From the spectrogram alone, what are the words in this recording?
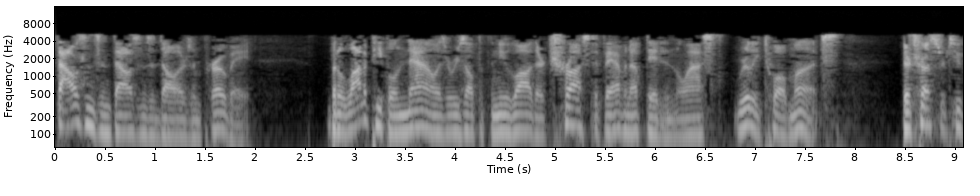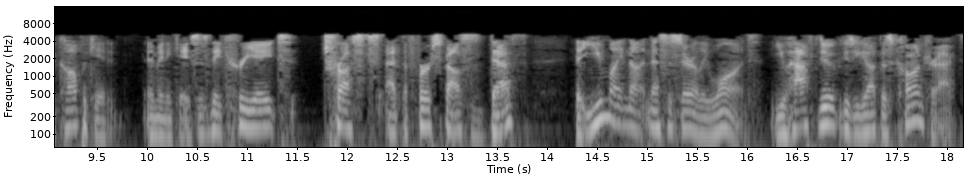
thousands and thousands of dollars in probate. But a lot of people now, as a result of the new law, their trust, if they haven't updated in the last really 12 months, their trusts are too complicated in many cases. They create trusts at the first spouse's death that you might not necessarily want. You have to do it because you got this contract,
